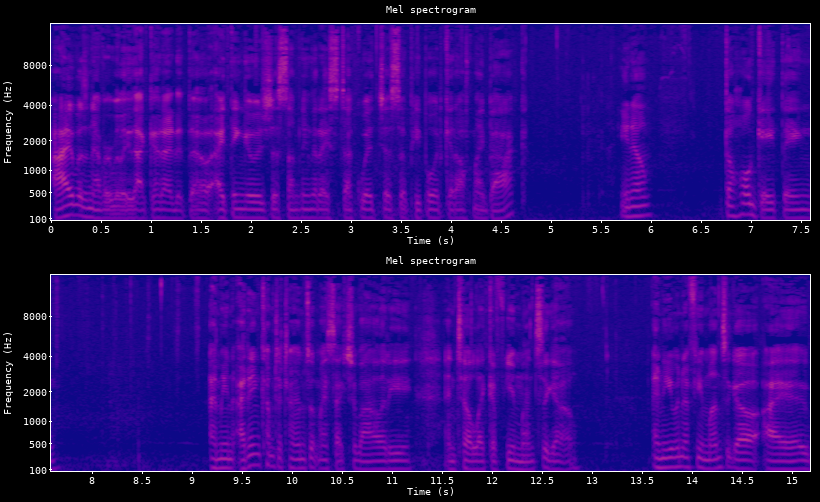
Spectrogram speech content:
I was never really that good at it though. I think it was just something that I stuck with just so people would get off my back. You know, the whole gay thing. I mean, I didn't come to terms with my sexuality until like a few months ago. And even a few months ago, I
